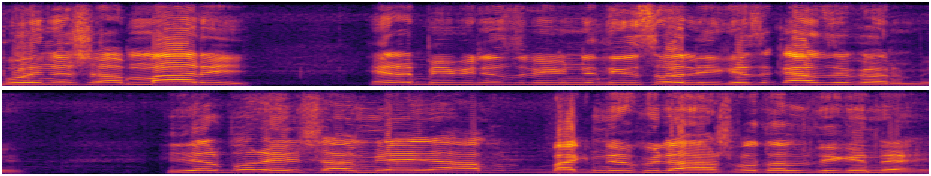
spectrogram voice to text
বইনে সব মারি। এরা বিভিন্ন বিভিন্ন দিকে চলে গেছে কাজকর্মে। এরপরে সেই স্বামী আইনা বাগনির খুলে হাসপাতাল দিকে নেয়।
